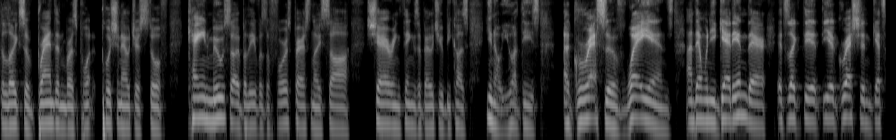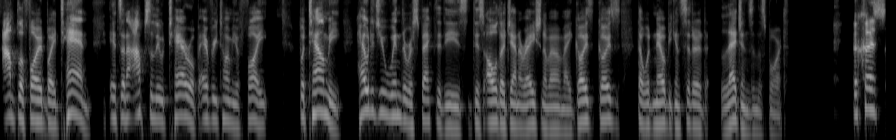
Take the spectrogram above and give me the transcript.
The likes of Brendan was pu- pushing out your stuff. Kane Mousah, I believe, was the first person I saw sharing things about you because you know you had these aggressive weigh-ins and then when you get in there it's like the the aggression gets amplified by 10 it's an absolute tear up every time you fight but tell me, how did you win the respect of these this older generation of MMA guys, guys that would now be considered legends in the sport? Because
